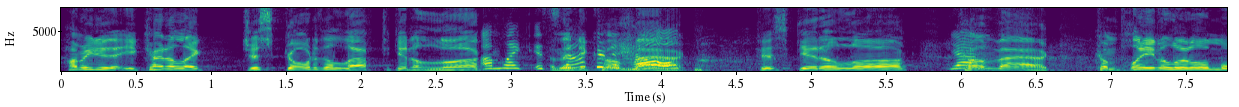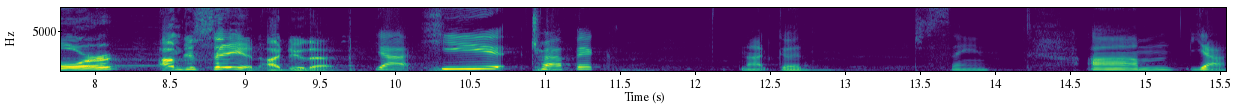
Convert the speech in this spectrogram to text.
How many do that? You kind of like just go to the left to get a look. I'm like, it's not gonna come back. Just get a look. Yeah. Come back. Complain a little more. I'm just saying, I do that. Yeah, he, traffic, not good. Just saying. Um, yeah,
